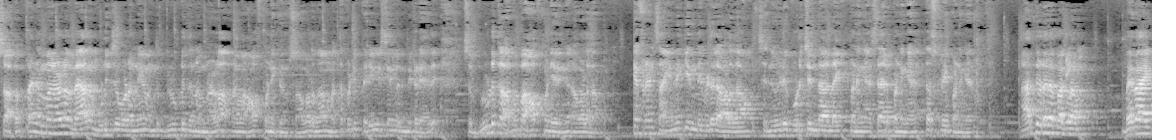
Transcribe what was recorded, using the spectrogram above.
ஸோ அப்பப்போ நம்மளால வேலை முடிஞ்ச உடனே வந்து ப்ளூடூத் நம்மளால நம்ம ஆஃப் பண்ணிக்கணும். ஸோ அவ்வளோதான் மற்றபடி பெரிய விஷயங்கள் எதுவுமே கிடையாது. ஸோ ப்ளூடூத் அப்பப்போ ஆஃப் பண்ணிடுங்க அவ்வளோதான் ஓகே ஃப்ரெண்ட்ஸ் இன்னைக்கு இந்த வீடியோ அவ்வளோதான் ஸோ இந்த வீடியோ பிடிச்சிருந்தா லைக் பண்ணுங்க ஷேர் பண்ணுங்க சப்ஸ்கிரைப் பண்ணுங்க. அடுத்த வீடியோவில் பார்க்கலாம். பை பாய்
